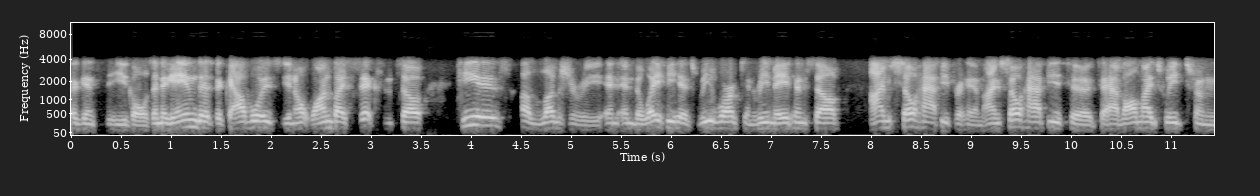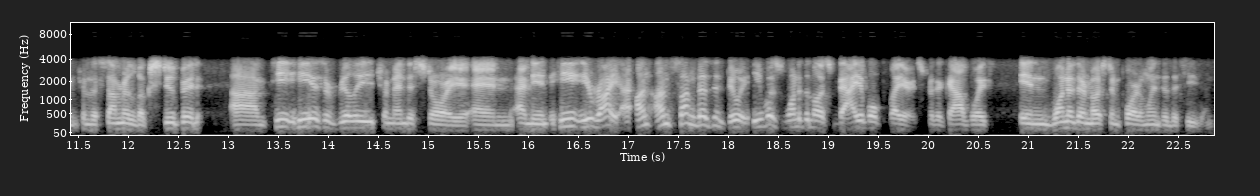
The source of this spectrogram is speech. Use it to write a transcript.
against the Eagles in a game that the Cowboys, you know, won by six. And so he is a luxury, and and the way he has reworked and remade himself. I'm so happy for him. I'm so happy to to have all my tweets from from the summer look stupid. Um, he he is a really tremendous story, and I mean he you're right. Un, unsung doesn't do it. He was one of the most valuable players for the Cowboys in one of their most important wins of the season.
